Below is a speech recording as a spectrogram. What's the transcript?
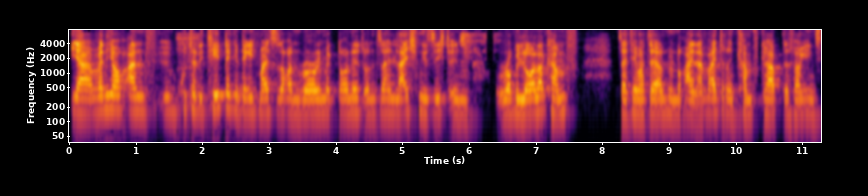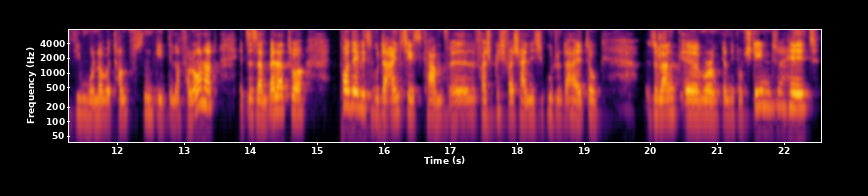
Ja, wenn ich auch an äh, Brutalität denke, denke ich meistens auch an Rory McDonald und sein Leichengesicht im Robbie Lawler Kampf. Seitdem hat er nur noch einen weiteren Kampf gehabt. Das war gegen Steven Wonderboy Thompson, den er verloren hat. Jetzt ist er ein Bellator. Paul Daly ist ein guter Einstiegskampf, äh, verspricht wahrscheinlich gute Unterhaltung. Solange äh, Rory McDonald Kampf stehend hält,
